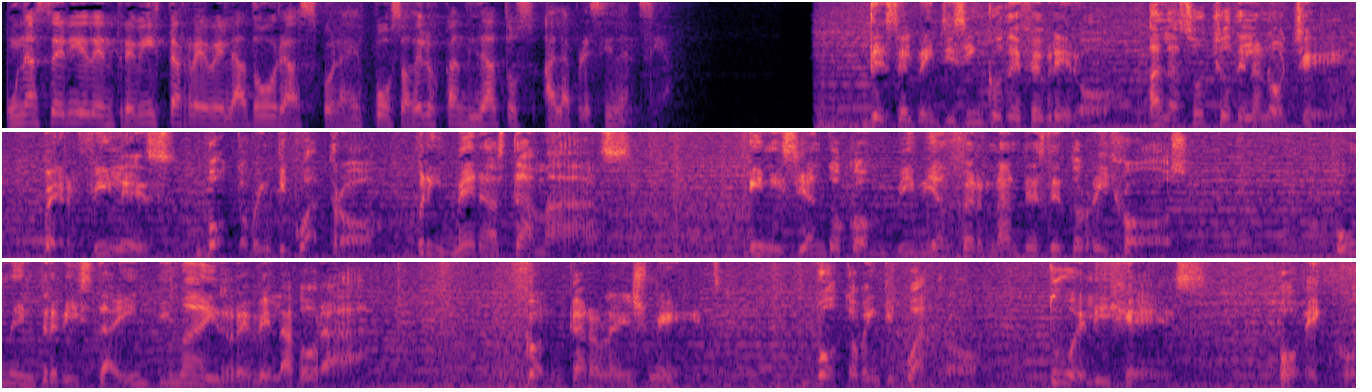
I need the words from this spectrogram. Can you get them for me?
una serie de entrevistas reveladoras con las esposas de los candidatos a la presidencia. Desde el 25 de febrero a las 8 de la noche, Perfiles Voto 24 Primeras Damas. Iniciando con Vivian Fernández de Torrijos. Una entrevista íntima y reveladora. Con Caroline Schmidt. Voto 24. Tú eliges. Por ECO.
